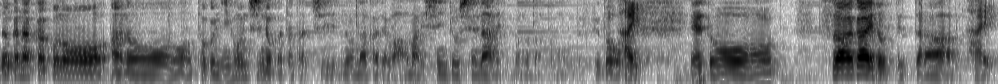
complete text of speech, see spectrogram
なかなかこの、あの、特に日本人の方たちの中ではあまり浸透してないものだと思うんですけど、はい。えっ、と、ツアーガイドって言ったら、はい。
